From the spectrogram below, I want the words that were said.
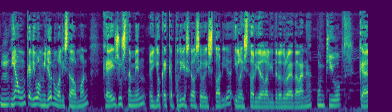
N'hi ha un que diu el millor novel·lista del món, que és justament, jo crec que podria ser la seva història i la història de la literatura catalana, un tio que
